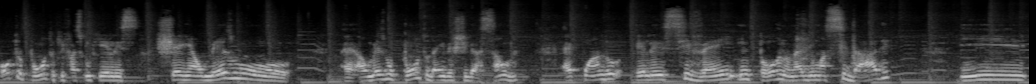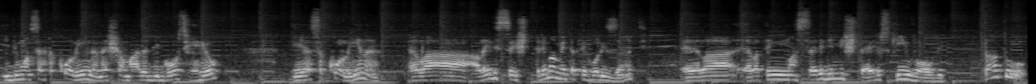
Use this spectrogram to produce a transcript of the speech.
Outro ponto que faz com que eles cheguem ao mesmo, é, ao mesmo ponto da investigação, né, é quando eles se veem em torno né, de uma cidade e, e de uma certa colina, né, chamada de Ghost Hill, e essa colina, ela, além de ser extremamente aterrorizante, ela, ela tem uma série de mistérios que envolve tanto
